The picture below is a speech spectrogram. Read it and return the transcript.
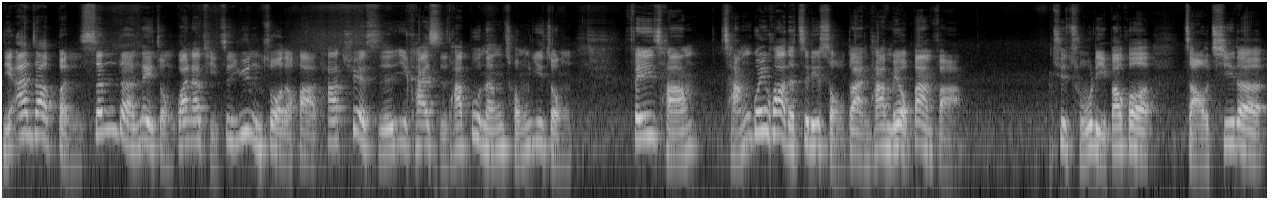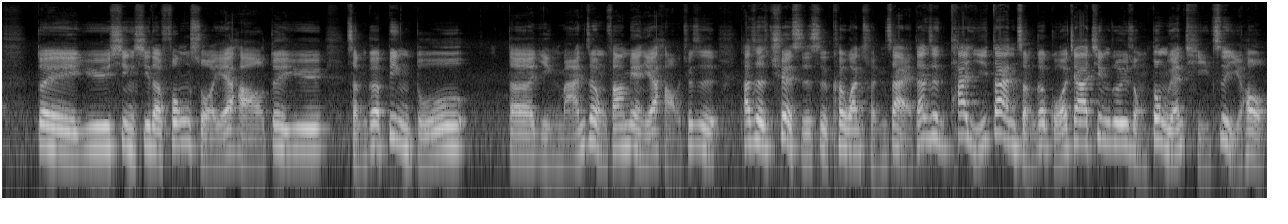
你按照本身的那种官僚体制运作的话，它确实一开始它不能从一种非常常规化的治理手段，它没有办法去处理，包括早期的对于信息的封锁也好，对于整个病毒。的隐瞒这种方面也好，就是它是确实是客观存在，但是它一旦整个国家进入一种动员体制以后，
